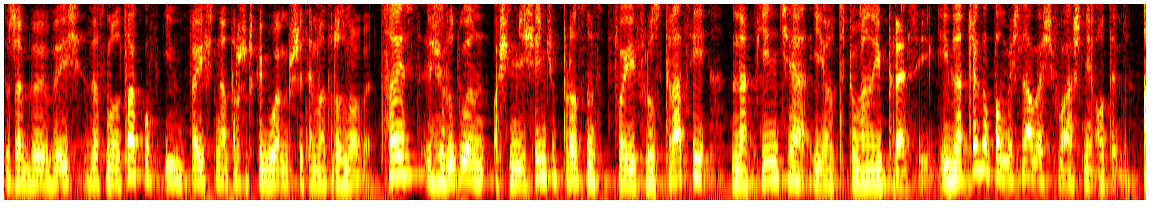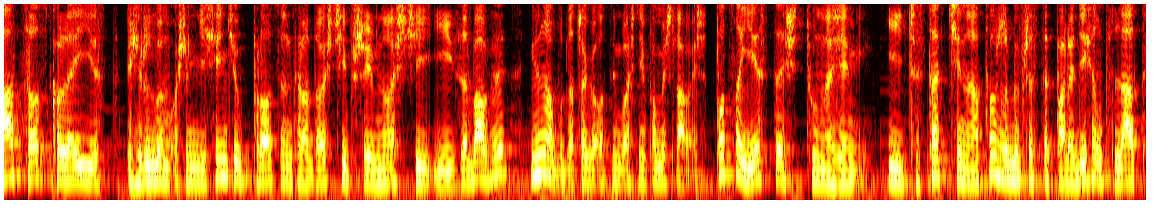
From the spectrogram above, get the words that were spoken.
żeby wyjść ze small talków i wejść na troszeczkę głębszy temat rozmowy. Co jest źródłem 80% Twojej frustracji, napięcia i odczuwanej presji? I dlaczego pomyślałeś właśnie o tym? A co z kolei jest źródłem 80% radości, przyjemności i zabawy? I znowu, dlaczego o tym właśnie pomyślałeś? Po co jesteś tu na Ziemi? I czy stać Cię na to, żeby przez te parędziesiąt lat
